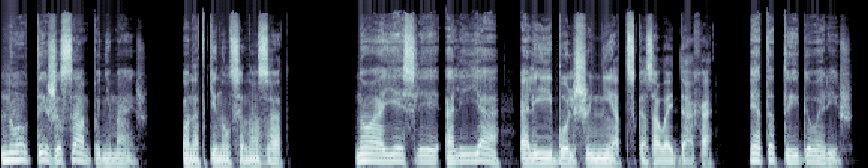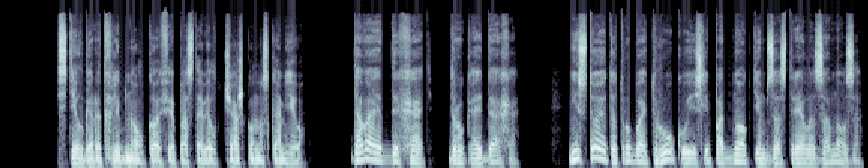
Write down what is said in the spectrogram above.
«Ну, ты же сам понимаешь». Он откинулся назад. «Ну а если Алия...» «Алии больше нет», — сказал Айдаха. «Это ты говоришь». Стилгар отхлебнул кофе, поставил чашку на скамью. «Давай отдыхать, друг Айдаха. Не стоит отрубать руку, если под ногтем застряла заноза».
